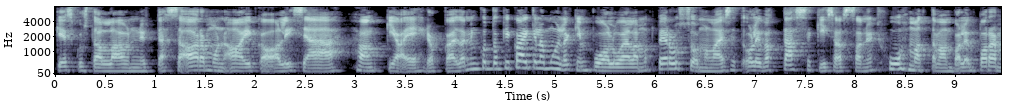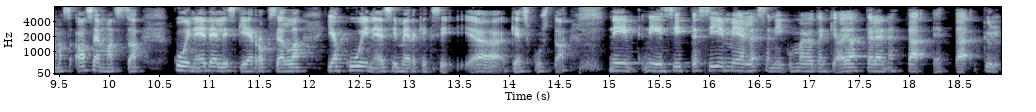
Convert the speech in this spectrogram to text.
keskustalla on nyt tässä armon aikaa lisää hankkia ehdokkaita, niin kuin toki kaikilla muillakin puolueilla, mutta perussuomalaiset olivat tässä kisassa nyt huomattavan paljon paremmassa asemassa kuin edelliskierroksella ja kuin esimerkiksi ää, keskusta. Niin, niin sitten siinä mielessä niin kuin mä jotenkin ajattelen, että, että kyllä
